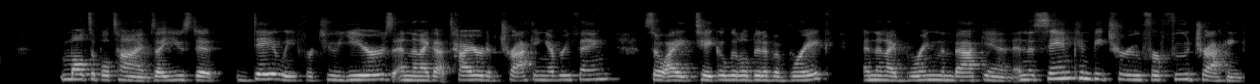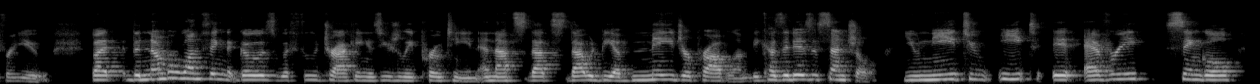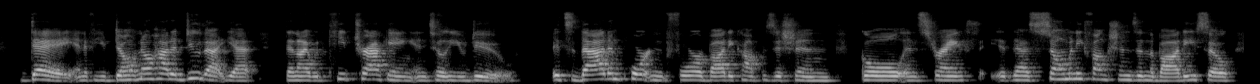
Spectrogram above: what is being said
multiple times. I used it daily for two years and then I got tired of tracking everything. So I take a little bit of a break and then I bring them back in. And the same can be true for food tracking for you. But the number one thing that goes with food tracking is usually protein and that's that's that would be a major problem because it is essential. You need to eat it every single day. And if you don't know how to do that yet, then I would keep tracking until you do it's that important for body composition goal and strength. It has so many functions in the body. So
